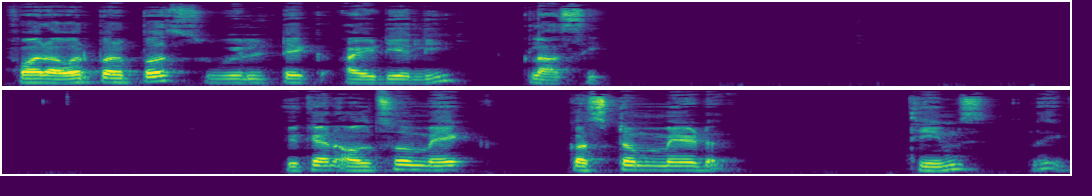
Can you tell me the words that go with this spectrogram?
For our purpose, we will take IDLE classic. You can also make custom made themes like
